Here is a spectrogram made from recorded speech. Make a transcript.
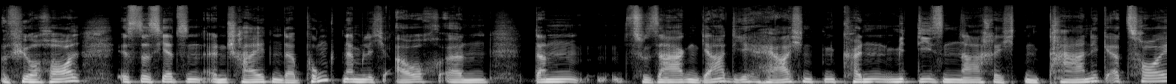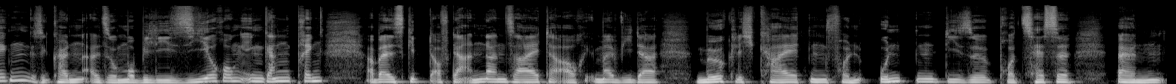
Für Hall ist es jetzt ein entscheidender Punkt, nämlich auch ähm, dann zu sagen, ja, die Herrschenden können mit diesen Nachrichten Panik erzeugen, sie können also Mobilisierung in Gang bringen, aber es gibt auf der anderen Seite auch immer wieder Möglichkeiten von unten diese Prozesse ähm,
